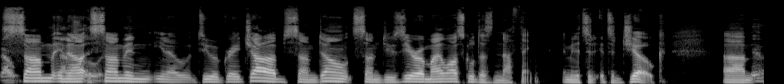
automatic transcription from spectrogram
no, some you know some in you know do a great job, some don't, some do zero. My law school does nothing. I mean, it's a it's a joke. Um, yeah.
